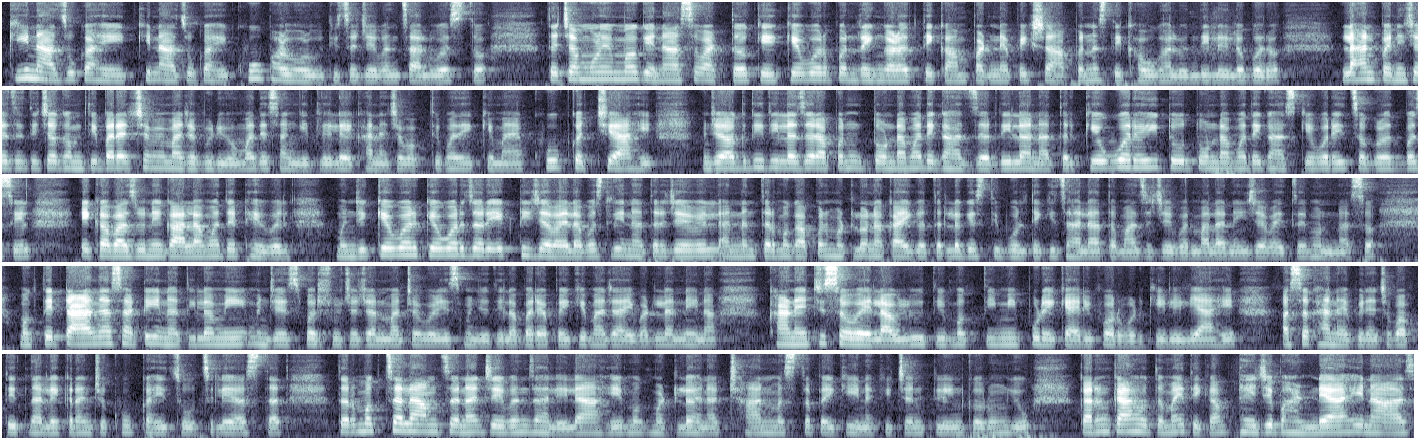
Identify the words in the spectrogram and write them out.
इतकी नाजूक आहे इतकी नाजूक आहे. खूप हळूहळू तिचं जेवण चालू असतं. त्याच्यामुळे मग आहे ना असं वाटतं की केवर पण रेंगाळत ते काम पडण्यापेक्षा आपणच ते खाऊ घालून दिलेलं बरं. लहानपणीच्या तर तिच्या गमती बऱ्याचशा मी माझ्या व्हिडिओमध्ये सांगितलेलं आहे. खाण्याच्या बाबतीमध्ये की माया खूप कच्ची आहे. म्हणजे अगदी तिला जर आपण तोंडामध्ये घास जर दिला ना तर केवरही तो तोंडामध्ये घास केवरही चगळत बसेल एका बाजूने गालामध्ये ठेवेल. म्हणजे केवर केवर जर एकटी जेवायला बसली ना तर जेवेल. आणि नंतर मग आपण म्हटलो ना काय गं? तर लगेच ती बोलते की झालं आता माझं जेवण मला नाही जेवायचं आहे म्हणून असं. मग ते टाळण्यासाठी ना तिला मी म्हणजे स्पर्शूच्या जन्माच्या वेळेस म्हणजे तिला बऱ्यापैकी माझ्या आईवडिलांनी ना खाण्याची सवय लावली होती. मग ती मी पुढे कॅरी फॉरवर्ड केलेली आहे. असं खाण्यापिण्याच्या बाबतीत ना लेकरांचे खूप काही चोचले असतात. तर मग चला आमचं ना जेवण झालेलं आहे. मग म्हटलं ना छान मस्तपैकी ना किचन क्लीन करून घेऊ. कारण काय होतं माहिती आहे का? हे जे भांडे आहे ना आज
